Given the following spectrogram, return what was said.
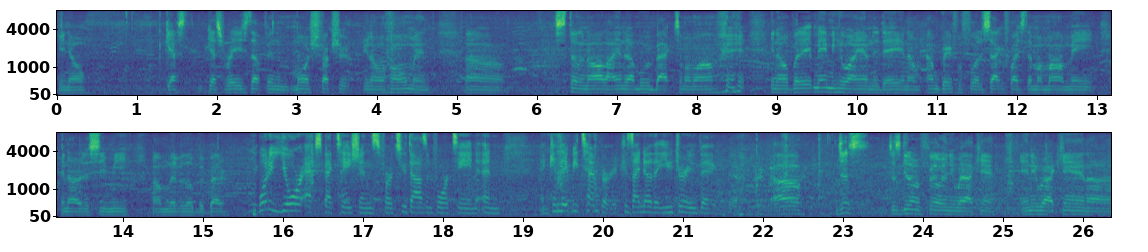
you know, guess guess raised up in a more structured you know home, and uh, still in all, I ended up moving back to my mom, you know, but it made me who I am today, and I'm, I'm grateful for the sacrifice that my mom made in order to see me um, live a little bit better. What are your expectations for 2014, and and can they be tempered? Because I know that you dream big. Yeah. Uh, just just get on the field any way I can. Any way I can. Uh,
